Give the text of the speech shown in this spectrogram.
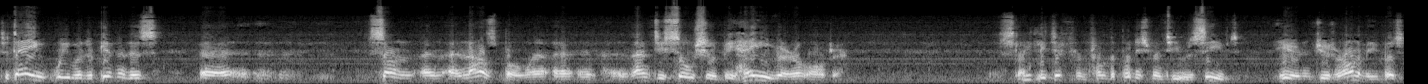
Today we would have given this uh, son an, an ASBO, an antisocial behaviour order, slightly different from the punishment he received here in Deuteronomy, but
